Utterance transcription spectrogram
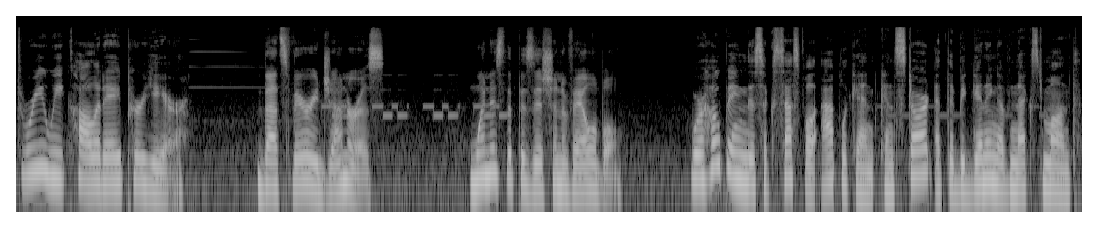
three week holiday per year. That's very generous. When is the position available? We're hoping the successful applicant can start at the beginning of next month.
